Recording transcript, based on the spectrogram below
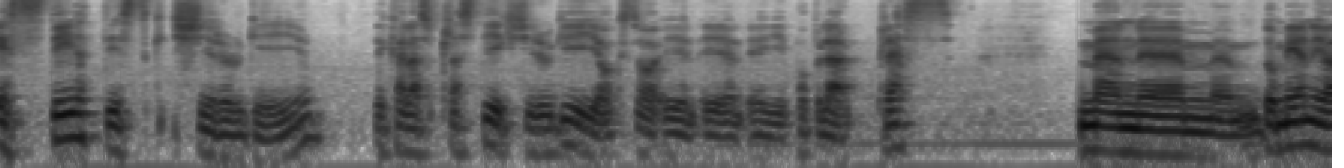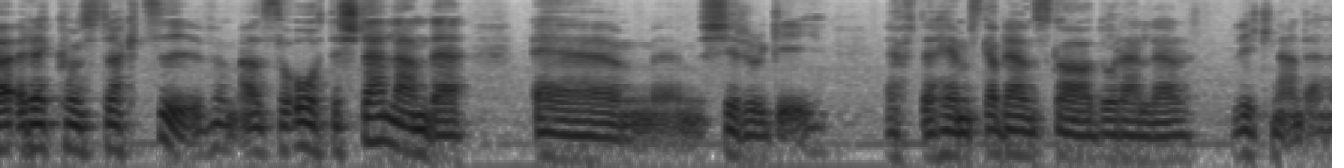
estetisk kirurgi. Det kallas plastikkirurgi också i, i, i populärpress. Men ehm, då menar jag rekonstruktiv, alltså återställande eh, kirurgi efter hemska brännskador eller liknande.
